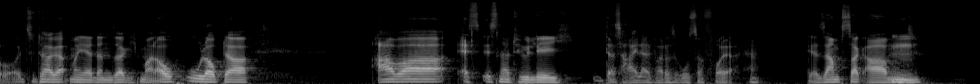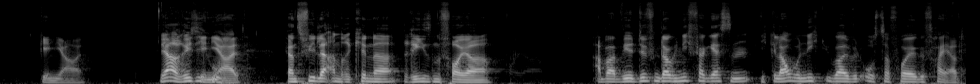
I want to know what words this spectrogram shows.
Heutzutage hat man ja dann, sag ich mal, auch Urlaub da. Aber es ist natürlich, das Highlight war das Osterfeuer. Ne? Der Samstagabend, mhm. genial. Ja, richtig genial. Gut. Ganz viele andere Kinder, Riesenfeuer. Aber wir dürfen, glaube ich, nicht vergessen, ich glaube, nicht überall wird Osterfeuer gefeiert.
